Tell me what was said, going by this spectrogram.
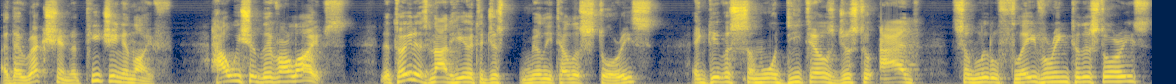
a direction, a teaching in life, how we should live our lives. The Torah is not here to just merely tell us stories and give us some more details just to add some little flavoring to the stories.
